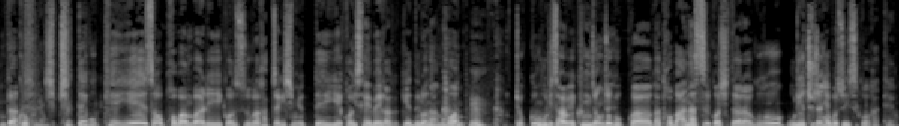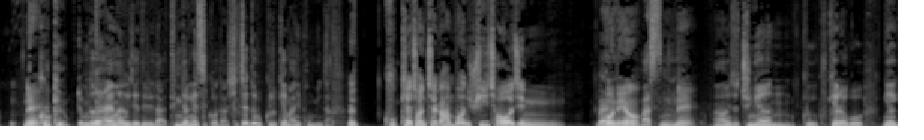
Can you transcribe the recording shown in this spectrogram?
그러니까 그렇군요. 17대 국회에서 법안 발의 건수가 갑자기 16대에 거의 3배 가깝게 늘어난 건 음. 조금 우리 사회에 긍정적 효과가 더 많았을 것이다라고 우리가 추정해 볼 수 있을 것 같아요. 네. 그렇게요. 좀더 네. 다양한 의제들이 나- 등장했을 거다. 실제로 그렇게 많이 봅니다. 국회 전체가 한번 휘 저어진 네. 거네요. 맞습니다. 네. 아, 그래서 중요한 그 국회라고 그냥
